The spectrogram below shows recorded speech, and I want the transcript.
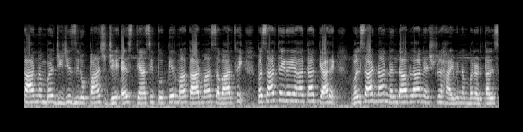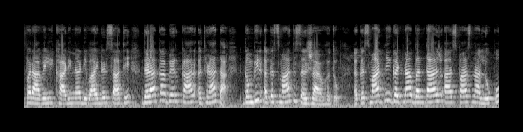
car number GJ zero પાંચ જે એસ ત્યાંસી તોતેરમાં કારમાં સવાર થઈ પસાર થઈ રહ્યા હતા ત્યારે વલસાડના નંદાવલા નેશનલ હાઈવે નંબર અડતાલીસ પર આવેલી ખાડીના ડિવાઈડર સાથે ધડાકાભેર કાર અથડાતા ગંભીર અકસ્માત સર્જાયો હતો. અકસ્માતની ઘટના બનતા જ આસપાસના લોકો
